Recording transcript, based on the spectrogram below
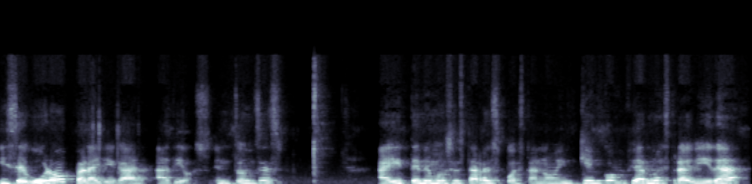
y seguro para llegar a Dios. Entonces, ahí tenemos esta respuesta, ¿no? En quién confiar nuestra vida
